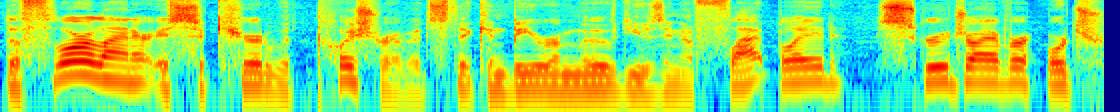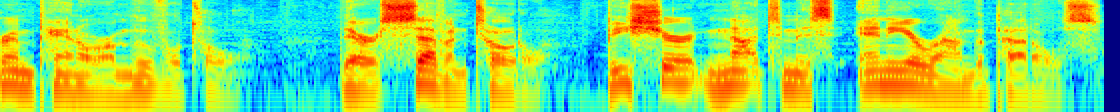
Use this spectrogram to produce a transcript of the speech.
The floor liner is secured with push rivets that can be removed using a flat blade, screwdriver, or trim panel removal tool. There are seven total. Be sure not to miss any around the pedals.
